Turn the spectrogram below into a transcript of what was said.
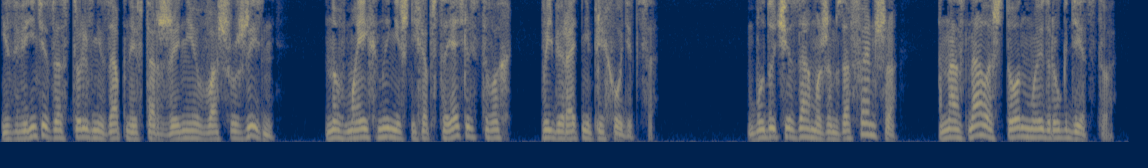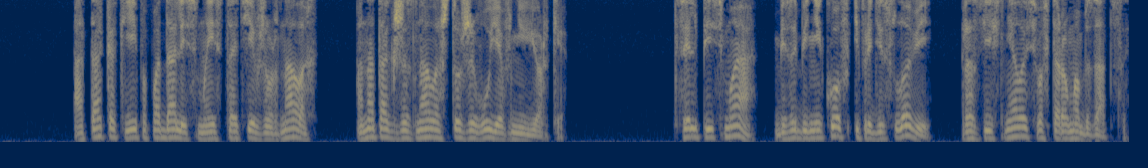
Извините за столь внезапное вторжение в вашу жизнь, но в моих нынешних обстоятельствах выбирать не приходится. Будучи замужем за Фэншо, она знала, что он мой друг детства. А так как ей попадались мои статьи в журналах, она также знала, что живу я в Нью-Йорке. Цель письма, без обиняков и предисловий, разъяснялась во втором абзаце.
